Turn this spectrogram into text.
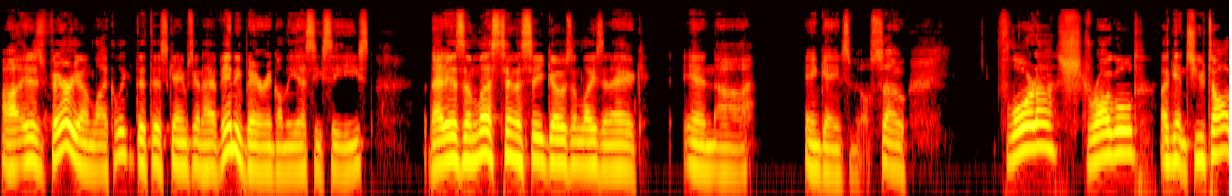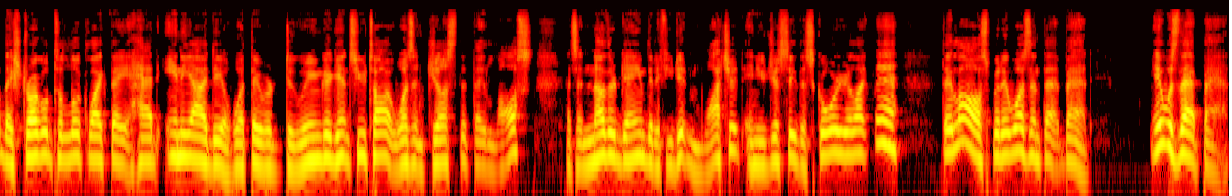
Uh, it is very unlikely that this game is going to have any bearing on the SEC East. That is, unless Tennessee goes and lays an egg in uh, in Gainesville. So Florida struggled against Utah. They struggled to look like they had any idea what they were doing against Utah. It wasn't just that they lost. That's another game that if you didn't watch it and you just see the score, you're like, eh, they lost, but it wasn't that bad. It was that bad.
